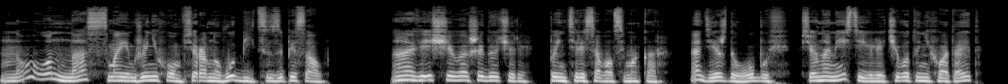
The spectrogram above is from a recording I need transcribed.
Но он нас с моим женихом все равно в убийцы записал. А вещи вашей дочери?» — поинтересовался Макар. «Одежда, обувь, все на месте или чего-то не хватает?»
